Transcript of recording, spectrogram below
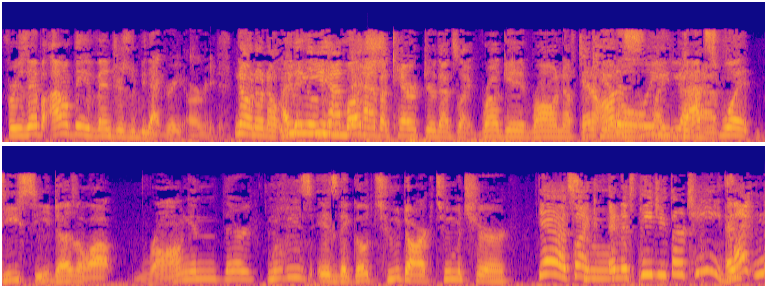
For example, I don't think Avengers would be that great R-rated. No, no, no. I you think it would you be have much- to have a character that's like rugged, raw enough to And kill. honestly, like, you gotta that's have- what DC does a lot wrong in their movies is they go too dark, too mature. Yeah, it's like, to- and it's PG thirteen. And Lighten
